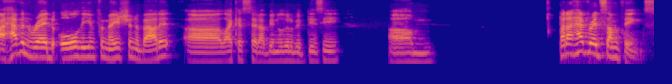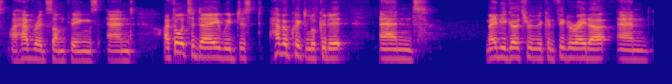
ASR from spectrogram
I haven't read all the information about it. Uh, like I said, I've been a little bit busy. Um, but I have read some things. I have read some things, and I thought today we'd just have a quick look at it and maybe go through the configurator and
